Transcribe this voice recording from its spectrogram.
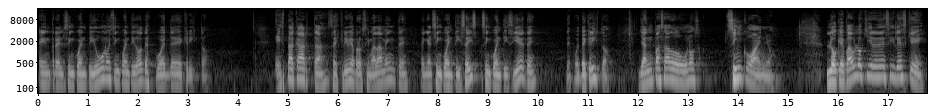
entre el 51 y 52 después de Cristo. Esta carta se escribe aproximadamente en el 56, 57 después de Cristo. Ya han pasado unos cinco años. Lo que Pablo quiere decir es que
